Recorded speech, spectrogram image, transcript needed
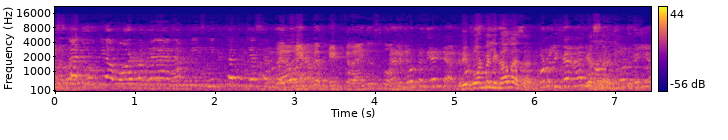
इसका जो भी अवार्ड वगैरह है ना प्लीज़ लिख कर मुझे सर हिट कराएँगे उसको रिपोर्ट में दिया क्या? रिपोर्ट में लिखा हुआ है सर रिपोर्ट में लिखा है ना? Yes, sir. रिपोर्ट गई है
